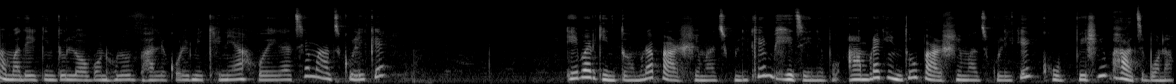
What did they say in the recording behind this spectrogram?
আমাদের কিন্তু লবণ হলুদ ভালো করে মেখে নেওয়া হয়ে গেছে মাছগুলিকে। এবার কিন্তু আমরা পার্শে মাছগুলিকে ভেজে নেব। আমরা কিন্তু পার্শে মাছগুলিকে খুব বেশি ভাজবো না।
